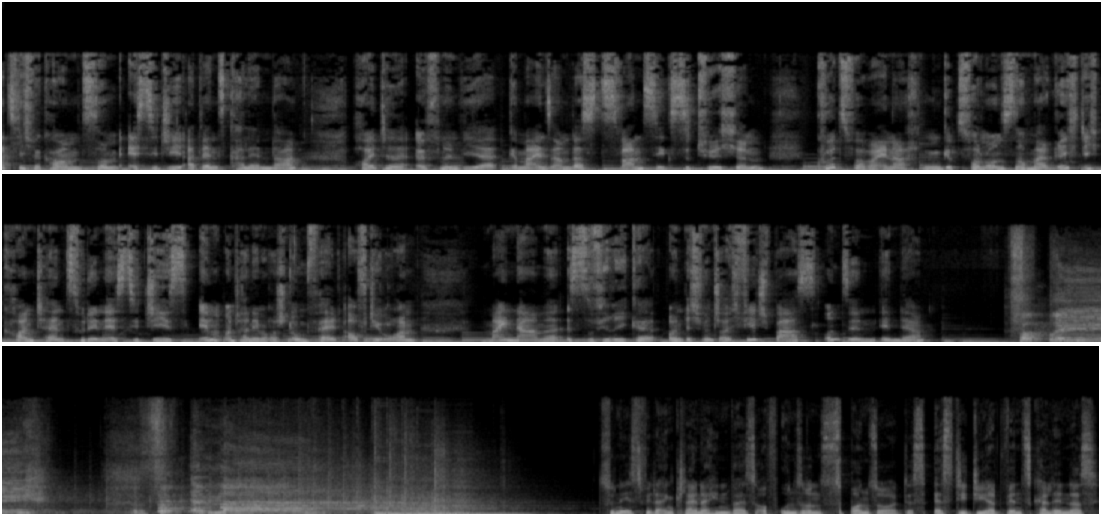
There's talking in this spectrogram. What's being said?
Herzlich willkommen zum SDG Adventskalender. Heute öffnen wir gemeinsam das 20. Türchen. Kurz vor Weihnachten gibt's von uns nochmal richtig Content zu den SDGs im unternehmerischen Umfeld auf die Ohren. Mein Name ist Sophie Rieke und ich wünsche euch viel Spaß und Sinn in der Fabrik für immer. Zunächst wieder ein kleiner Hinweis auf unseren Sponsor des SDG Adventskalenders,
